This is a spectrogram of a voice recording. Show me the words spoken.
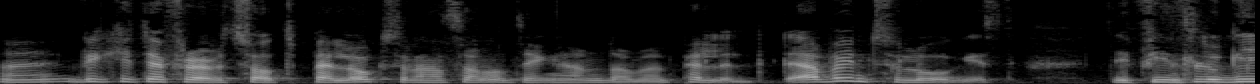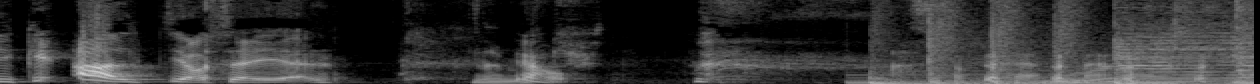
Nej. Vilket jag för övrigt sa till Pelle också när han sa någonting häromdagen. Men Pelle, det där var inte så logiskt. Det finns logik i allt jag säger. Nej men ja. Alltså Pelle.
